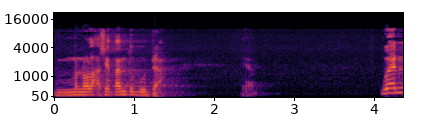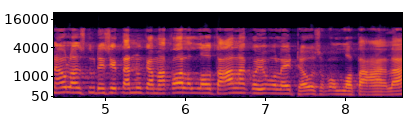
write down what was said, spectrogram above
Menolak setan itu mudah. Ya. Wa inna lan stune setan kama qala Allah taala kaya oleh dawuh sapa Allah taala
